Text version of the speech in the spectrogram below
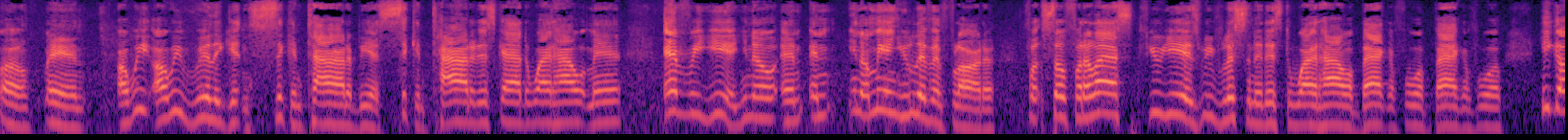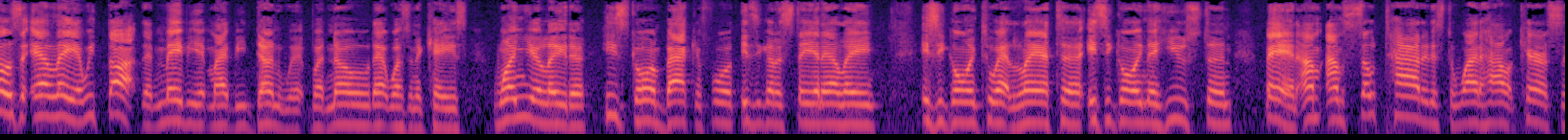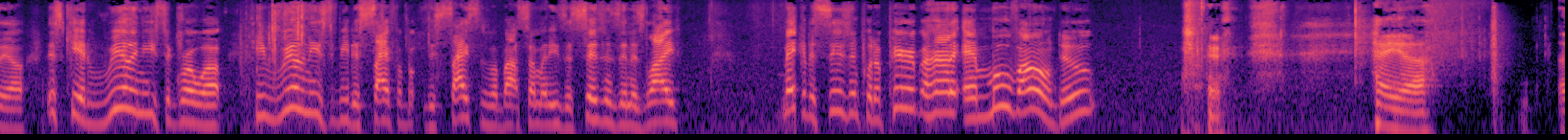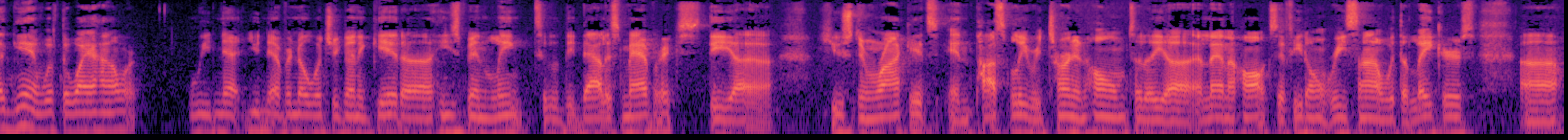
Well, man, are we are we really getting sick and tired of being sick and tired of this guy, Dwight Howard, man? Every year, you know, and and you know, me and you live in Florida. For, so for the last few years, we've listened to this Dwight Howard back and forth, back and forth. He goes to L.A. and we thought that maybe it might be done with, but no, that wasn't the case. One year later, he's going back and forth. Is he going to stay in L.A.? Is he going to Atlanta? Is he going to Houston? Man, I'm I'm so tired of this Dwight Howard carousel. This kid really needs to grow up. He really needs to be decisive, decisive about some of these decisions in his life. Make a decision, put a period behind it, and move on, dude. hey, uh, again with the Dwight Howard, we ne- you never know what you're to get. Uh, he's been linked to the Dallas Mavericks, the uh, Houston Rockets and possibly returning home to the uh, Atlanta Hawks if he don't re-sign with the Lakers. Uh,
